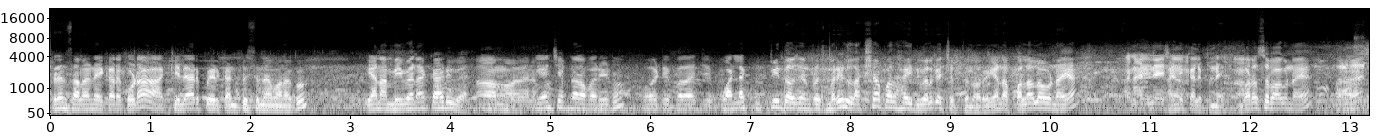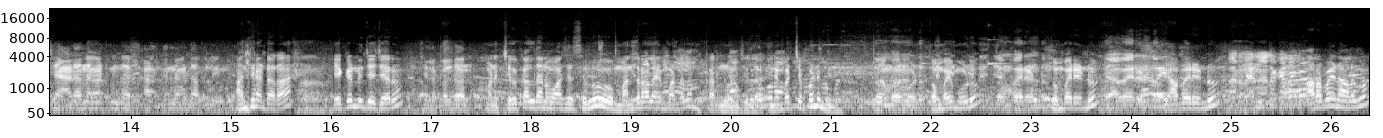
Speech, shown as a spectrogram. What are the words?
ఫ్రెండ్స్ అలానే ఇక్కడ కూడా కిలార్ పేరు కనిపిస్తున్నాయి మనకు. ఏనా మీవేనా కాడివే ఏం చెప్పినారా రేటు? ఒకటి one lakh fifteen thousand plus మరి లక్ష పదహైదు వేలుగా చెప్తున్నారు. ఏనా పళ్ళలో ఉన్నాయా? అన్ని కలిపినాయి. భరోసా బాగున్నాయా? అంతే అంటారా? ఎక్కడి నుంచి వచ్చారు? మన చిలకలదాన వాసస్సులు మంత్రాలయం మండలం కర్నూలు జిల్లా. నెంబర్ చెప్పండి మీది. తొంభై మూడు. తొంభై రెండు. యాభై రెండు. అరవై నాలుగు.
